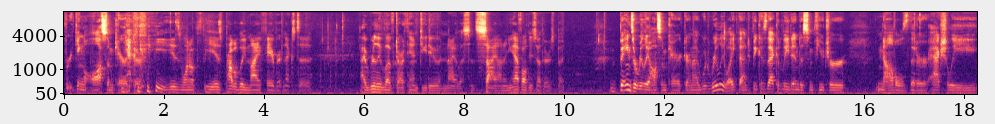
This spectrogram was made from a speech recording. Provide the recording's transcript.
freaking awesome character. he is one of he is probably my favorite next to. I really love Darth Andeddu and Nihilus and Sion, and you have all these others, but Bane's a really awesome character, and I would really like that because that could lead into some future novels that are actually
